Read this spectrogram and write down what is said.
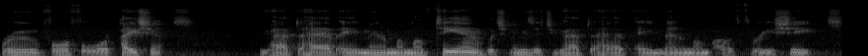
room for four patients. You have to have a minimum of 10, which means that you have to have a minimum of three sheets.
